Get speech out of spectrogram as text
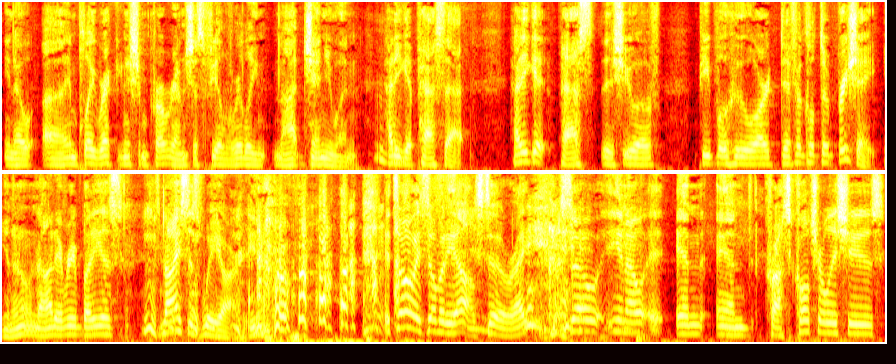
you know, uh, employee recognition programs just feel really not genuine. How do you get past that? How do you get past the issue of people who are difficult to appreciate? You know, not everybody is as nice as we are. You know, it's always somebody else too, right? So you know, and and cross cultural issues,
